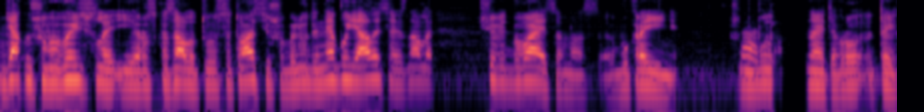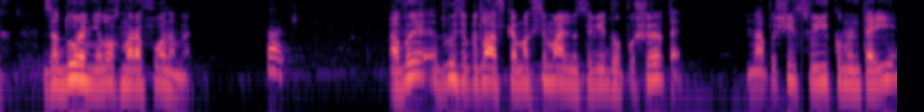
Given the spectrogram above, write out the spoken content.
Дякую, що ви вийшли і розказали ту ситуацію, щоб люди не боялися і знали, що відбувається в нас е, в Україні. Щоб Так. були, знаєте, в ро- тих задурені лох-марафонами. Так, А ви, друзі, будь ласка, максимально це відео поширте, напишіть свої коментарі.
